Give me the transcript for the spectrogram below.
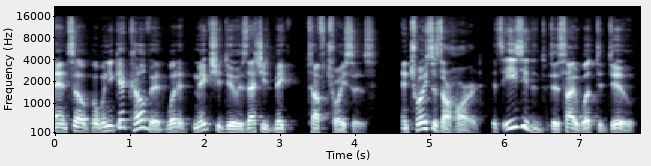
And so, but when you get COVID, what it makes you do is actually make tough choices. And choices are hard. It's easy to decide what to do.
